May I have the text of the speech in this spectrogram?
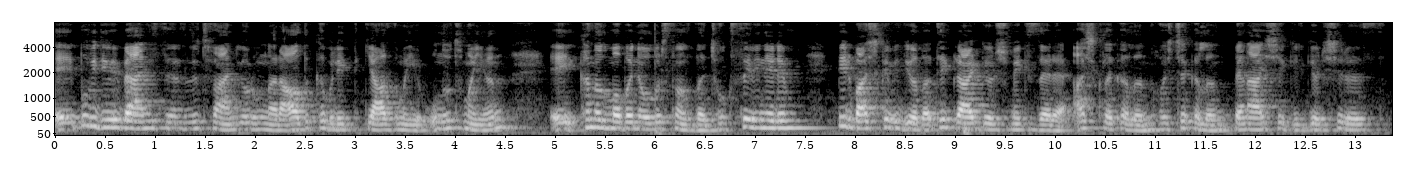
E, bu videoyu beğendiyseniz lütfen yorumlara aldık kabul ettik yazmayı unutmayın. E, kanalıma abone olursanız da çok sevinirim. Bir başka videoda tekrar görüşmek üzere. Aşkla kalın, hoşça kalın. Ben Ayşegül, görüşürüz.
